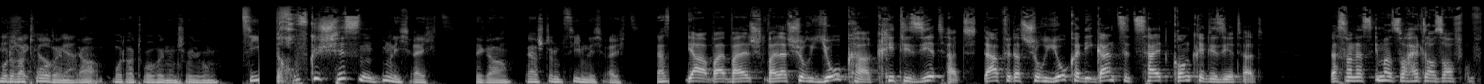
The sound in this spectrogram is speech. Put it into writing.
Moderatorin, auch, ja. ja. Moderatorin, Entschuldigung. Sie draufgeschissen. Ziemlich rechts, Digga. Ja, stimmt, ziemlich rechts. Das ja, weil, weil, weil er Shurioka kritisiert hat. Dafür, dass Shurioka die ganze Zeit Gon kritisiert hat. Dass man das immer so halt so auf, auf.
